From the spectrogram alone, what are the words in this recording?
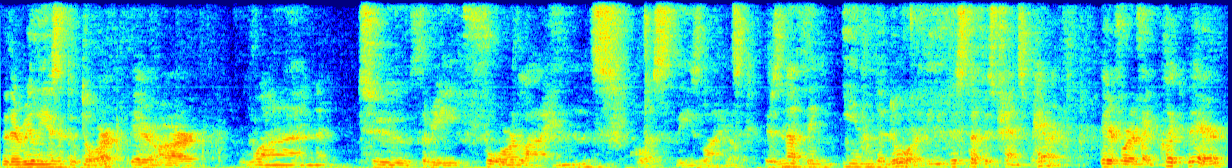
but there really isn't a door. There are one, two, three, four lines plus these lines. There's nothing in the door. This stuff is transparent. Therefore, if I click there,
